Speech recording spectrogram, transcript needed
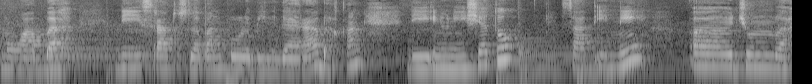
mewabah di 180 lebih negara bahkan di Indonesia tuh saat ini eh, jumlah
